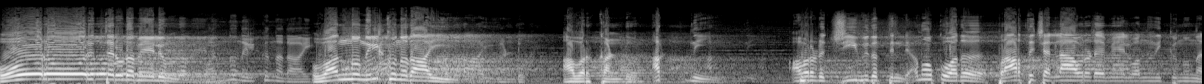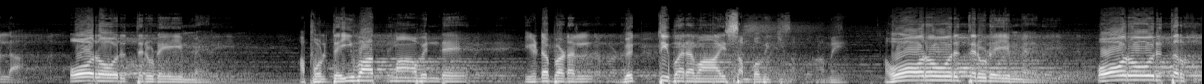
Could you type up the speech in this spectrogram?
ഓരോരുത്തരുടെ മേലും വന്നു നിൽക്കുന്നതായി വന്നു നിൽക്കുന്നതായി കണ്ടു. അവർ കണ്ടു. അഗ്നി അവരുടെ ജീവിതത്തിന്റെ നോക്കൂ അത് പ്രാർത്ഥിച്ച എല്ലാവരുടെ മേൽ വന്ന് നിൽക്കുന്നു എന്നല്ല ഓരോരുത്തരുടെയും മേൽ. അപ്പോൾ ദൈവാത്മാവിന്റെ ഇടപെടൽ വ്യക്തിപരമായി സംഭവിക്കും. ആമേൻ ഓരോരുത്തരുടെയും മേൽ. ഓരോരുത്തർക്കും.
